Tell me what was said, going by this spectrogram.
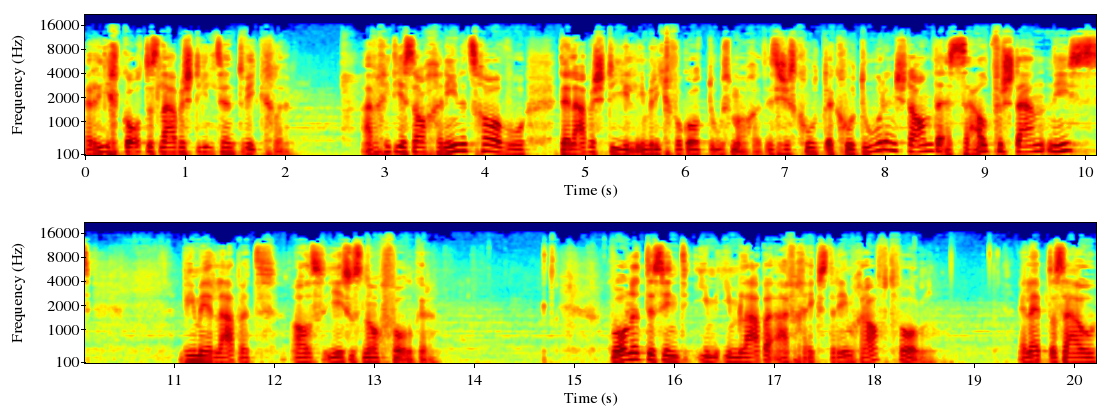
Reich Gottes Lebensstil zu entwickeln. Einfach in die Sachen hineinzukommen, die den Lebensstil im Reich von Gott ausmachen. Es ist eine Kultur entstanden, ein Selbstverständnis, wie wir leben als Jesus-Nachfolger. Gewohnheiten sind im, im Leben einfach extrem kraftvoll erlebe das auch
